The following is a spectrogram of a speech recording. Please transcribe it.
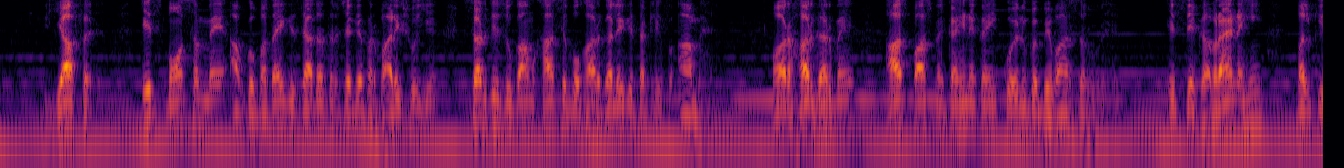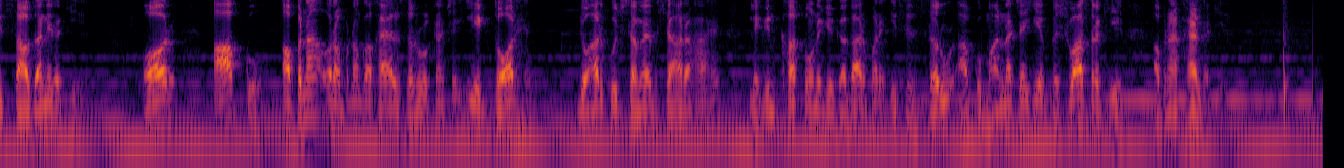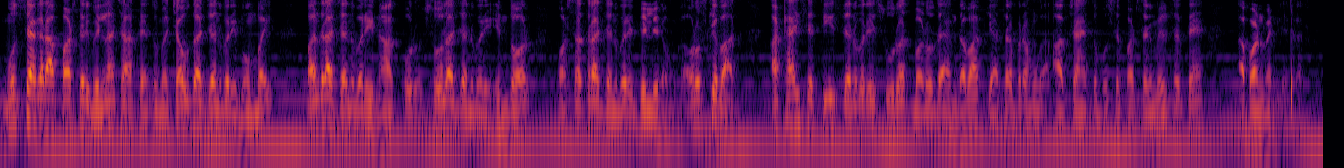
या फिर इस मौसम में आपको है कि ज़्यादातर जगह पर बारिश हुई है, सर्दी, जुकाम, खांसी, बुखार, गले की तकलीफ़ आम है। और हर घर में, आसपास में कहीं न कहीं कोई न कोई बीमार ज़रूर है। इससे घबराए नहीं, बल्कि सावधानी रखिए। और आपको अपना और अपनों का ख्याल ज़रूर रखना चाहिए। ये एक दौर है, जो हर कुछ समय से आ रहा है, लेकिन खत्म होने के कगार पर इसे ज़रूर आपको मानना चाहिए। विश्वास रखिए, अपना ख्याल रखिए। मुझसे अगर आप पर्सनली मिलना चाहते हैं तो मैं चौदह जनवरी मुंबई, पंद्रह जनवरी नागपुर, सोलह जनवरी इंदौर और सत्रह जनवरी दिल्ली रहूँगा। और उसके बाद अट्ठाईस से तीस जनवरी सूरत, बड़ौदा, अहमदाबाद की यात्रा पर रहूँगा। आप चाहें तो मुझसे पर्सनली मिल सकते हैं, अपॉइंटमेंट लेकर।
